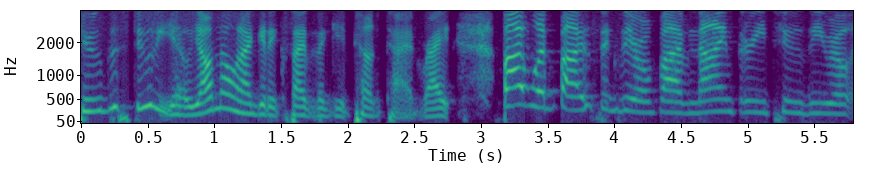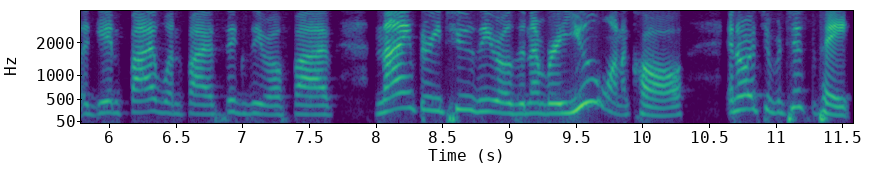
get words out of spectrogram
to the studio. Y'all know when I get excited, I get tongue tied, right? 515 605 9320. Again, 515 605 9320 is the number you want to call in order to participate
